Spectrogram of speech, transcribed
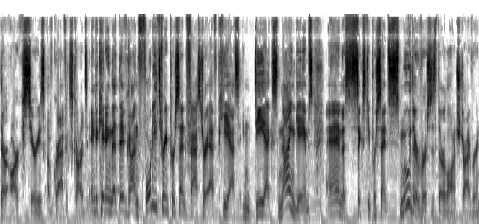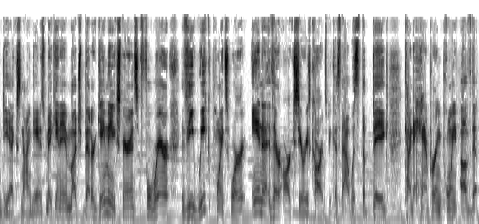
their Arc series of graphics cards, indicating that they've gotten 43% faster FPS in DX9 games and a 60% smoother versus their launch driver in DX9 games, making a much better gaming experience for where the weak points were in their Arc series cards, because that was the big kind of hampering point of the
